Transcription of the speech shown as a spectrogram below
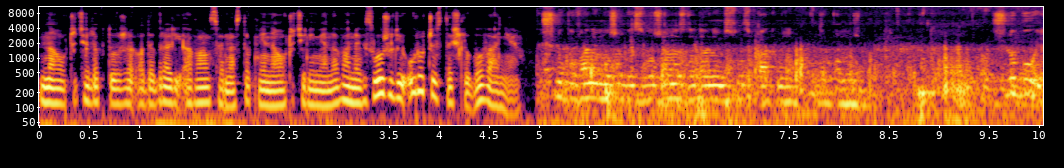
Nauczyciele, którzy odebrali awanse na stopnie nauczycieli mianowanych, złożyli uroczyste ślubowanie. Ślubowanie może być złożone z dodaniem słów tak mi dopomóż. Ślubuję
